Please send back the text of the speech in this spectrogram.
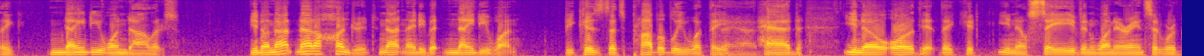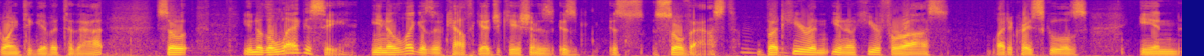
like ninety one dollars, you know not not a hundred, not ninety, but ninety one, because that's probably what they, They had. had, you know, or that they could you know save in one area and said we're going to give it to that. So, you know, the legacy, you know, the legacy of Catholic education is is is so vast. Hmm. But here in you know here for us, Light of Christ schools in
